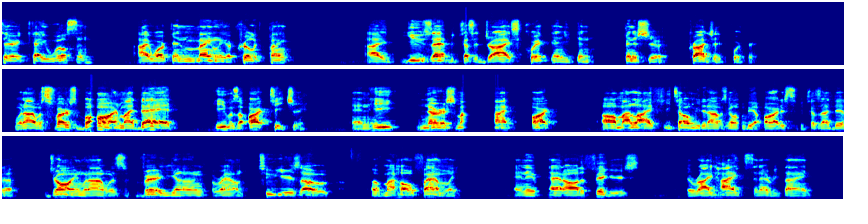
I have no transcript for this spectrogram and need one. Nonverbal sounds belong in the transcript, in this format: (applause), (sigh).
Terry K. Wilson. I work in mainly acrylic paint. I use that because it dries quick and you can finish your project quicker. When I was first born, my dad, he was an art teacher and he nourished my, my art all my life. He told me that I was going to be an artist because I did a drawing when I was very young, around two years old, of my whole family. And it had all the figures, the right heights and everything.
